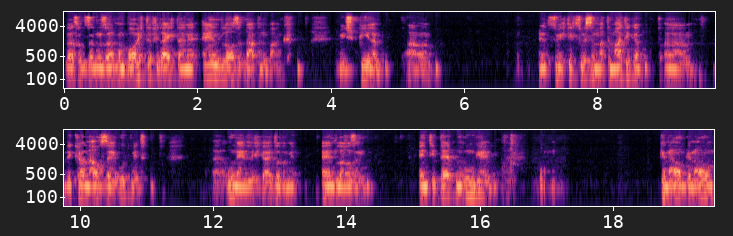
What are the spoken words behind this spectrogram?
was man sagt, man bräuchte vielleicht eine endlose Datenbank mit Spielen. Aber jetzt wichtig zu wissen, Mathematiker, äh, die können auch sehr gut mit äh, Unendlichkeit oder mit endlosen Entitäten umgehen. Und genau, genau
